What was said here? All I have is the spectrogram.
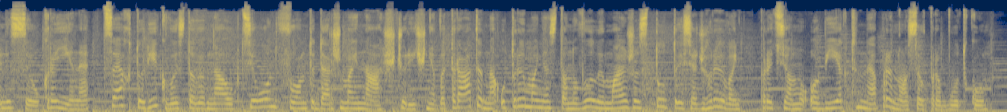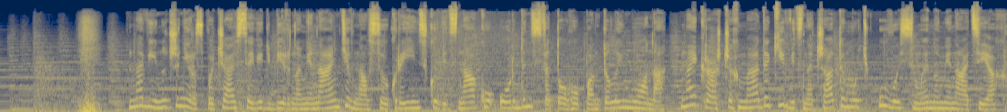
Ліси України. Цех торік виставив на аукціон фонд держмайна. Щорічні витрати на утримання становили майже 100 тисяч гривень. При цьому об'єкт не приносив прибутку. На Вінниччині розпочався відбір номінантів на всеукраїнську відзнаку Орден Святого Пантелеймона. Найкращих медиків відзначатимуть у восьми номінаціях.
